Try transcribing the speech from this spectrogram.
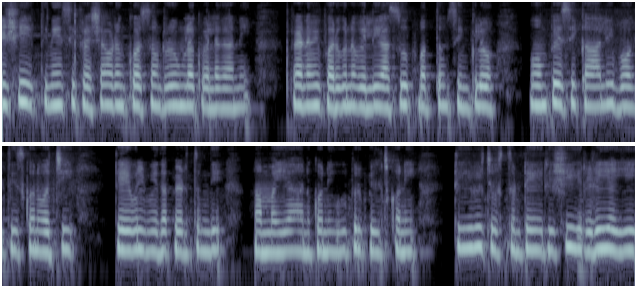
రిషి తినేసి ఫ్రెష్ అవ్వడం కోసం రూమ్లోకి వెళ్ళగానే ప్రణవి పరుగున వెళ్ళి ఆ సూప్ మొత్తం సింక్లో వంపేసి ఖాళీ బౌల్ తీసుకొని వచ్చి టేబుల్ మీద పెడుతుంది. అమ్మయ్య అనుకొని ఊపిరి పీల్చుకొని టీవీ చూస్తుంటే రిషి రెడీ అయ్యి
